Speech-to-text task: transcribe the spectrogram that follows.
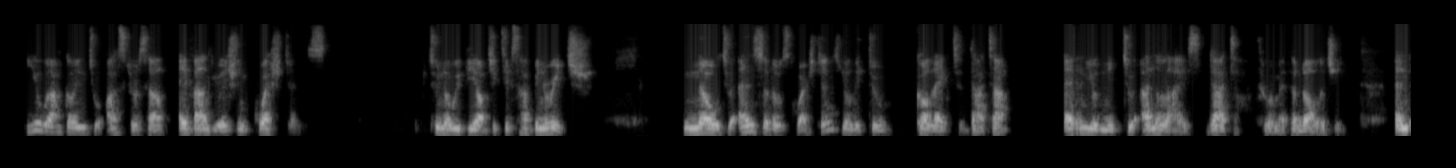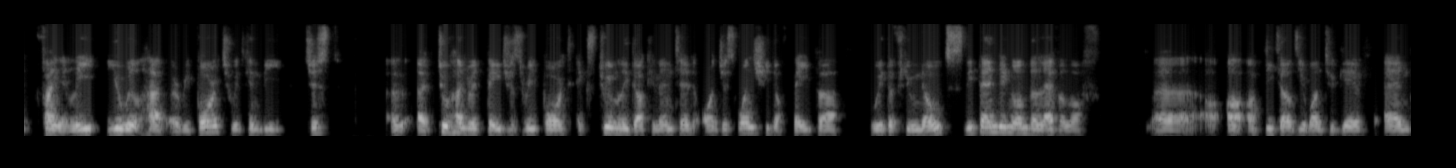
you are going to ask yourself evaluation questions to know if the objectives have been reached. Now, to answer those questions, you'll need to collect data and you'll need to analyze data through a methodology. And finally, you will have a report, which can be just a, a 200 pages report, extremely documented, or just one sheet of paper with a few notes, depending on the level of, uh, of details you want to give, and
